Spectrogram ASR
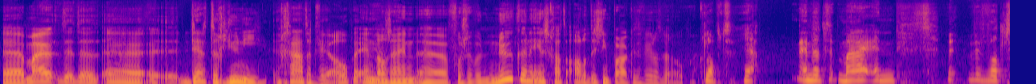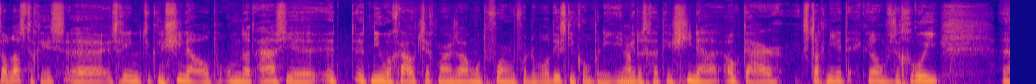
Eh, maar de, de, eh, 30 juni gaat het weer open. En dan zijn, eh, voor zover we nu kunnen inschatten, alle Disneyparken ter wereld weer open. Klopt, ja. En dat, maar en wat zo lastig is, eh het ging natuurlijk in China open, omdat Azië het, het nieuwe goud zeg maar, zou moeten vormen voor de Walt Disney Company. Inmiddels gaat in China ook daar stagneert de economische groei. Eh,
